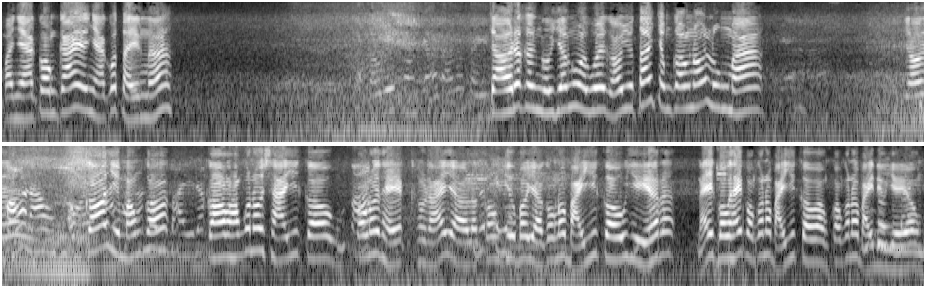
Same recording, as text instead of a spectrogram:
Mà nhà con cái ở nhà có tiền nữa. Có tiền. Trời đất ơi người dân ngoài quê gọi vô tới trong con nói luôn mà. Trời có ơi đâu. không có gì mà không có con không có nói sai với cô. Con nói thiệt hồi nãy giờ là con chưa bao giờ con nói bậy với cô cái gì hết á. Nãy cô thấy con có nói bậy với cô không? Con có nói bậy điều gì không?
